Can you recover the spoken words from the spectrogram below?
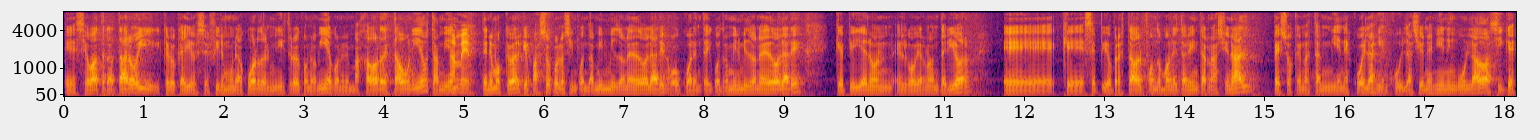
eh, se va a tratar hoy, creo que ahí se firma un acuerdo el ministro de Economía con el embajador de Estados Unidos, también Amén. tenemos que ver qué pasó con los 50 mil millones de dólares o 44 mil millones de dólares que pidieron el gobierno anterior eh, que se pidió prestado al Fondo Monetario Internacional, pesos que no están ni en escuelas, ni en jubilaciones, ni en ningún lado, así que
